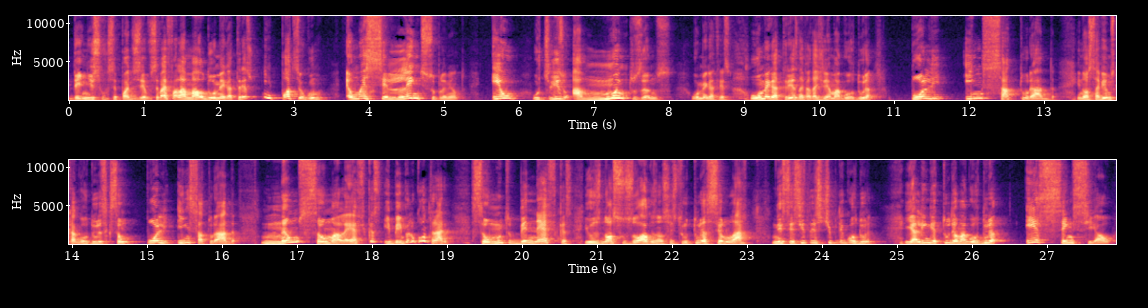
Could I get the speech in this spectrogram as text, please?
de início, você pode dizer, você vai falar mal do ômega 3? Em hipótese alguma. É um excelente suplemento. Eu utilizo há muitos anos o ômega 3. O ômega 3, na verdade, ele é uma gordura poli insaturada. E nós sabemos que as gorduras que são poliinsaturadas não são maléficas e bem pelo contrário, são muito benéficas e os nossos órgãos, nossa estrutura celular necessita desse tipo de gordura. E além de tudo é uma gordura essencial.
